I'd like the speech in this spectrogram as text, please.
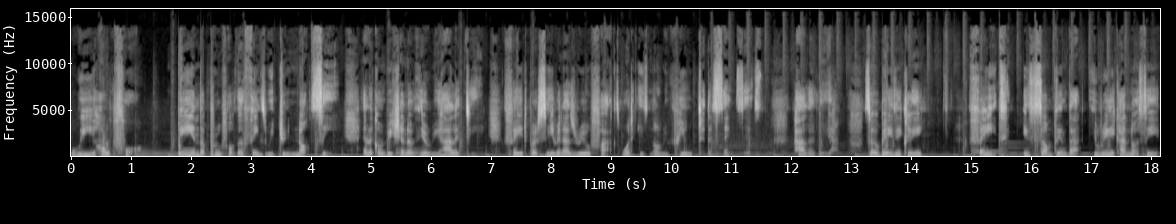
we hope for, being the proof of the things we do not see, and the conviction of their reality. Faith perceiving as real fact what is not revealed to the senses. Hallelujah. So basically, faith is something that you really cannot see.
